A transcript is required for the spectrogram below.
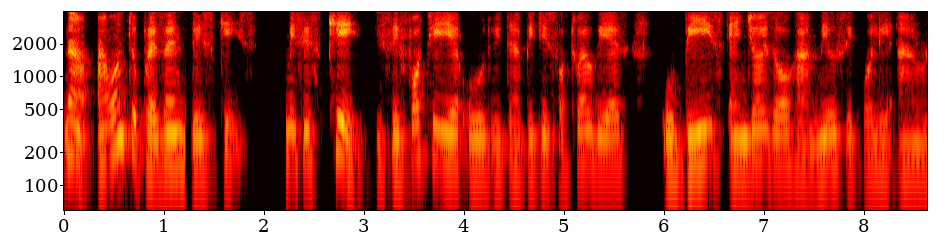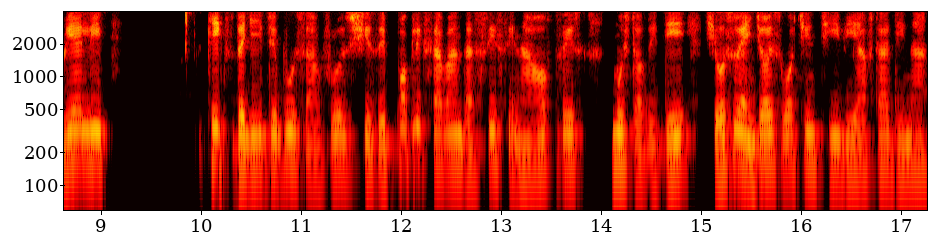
Now, I want to present this case. Mrs. K is a 40-year-old with diabetes for 12 years, obese, enjoys all her meals equally, and really takes vegetables and fruits. She's a public servant that sits in her office most of the day. She also enjoys watching TV after dinner.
